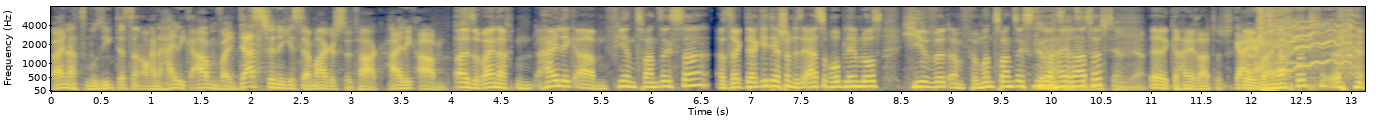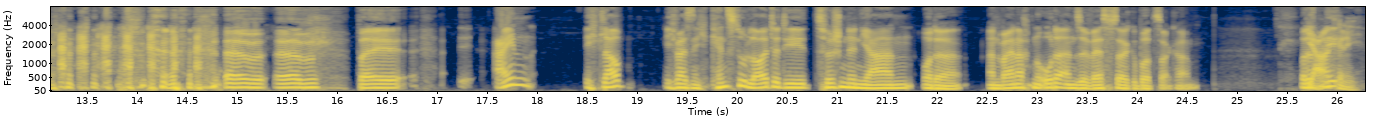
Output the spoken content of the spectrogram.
Weihnachtsmusik, das ist dann auch ein Heiligabend, weil das finde ich ist der magischste Tag, Heiligabend. Also Weihnachten, Heiligabend, 24. Also da, da geht ja schon das erste Problem los. Hier wird am 25. 25. geheiratet. Stimmt, ja. äh, geheiratet. Ge äh, Weihnachtet. ähm, ähm, bei ein, ich glaube, ich weiß nicht, kennst du Leute, die zwischen den Jahren oder an Weihnachten oder an Silvester Geburtstag haben? Oder, ja, nee, kenne ich.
